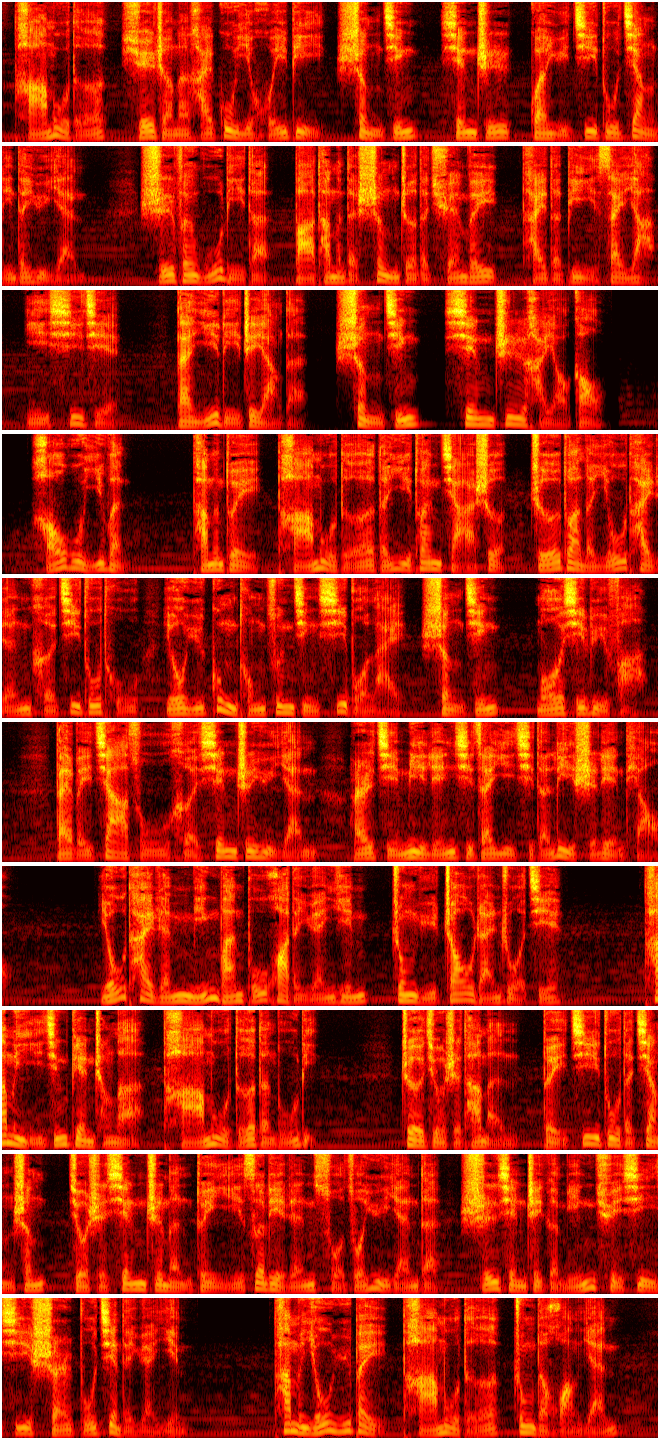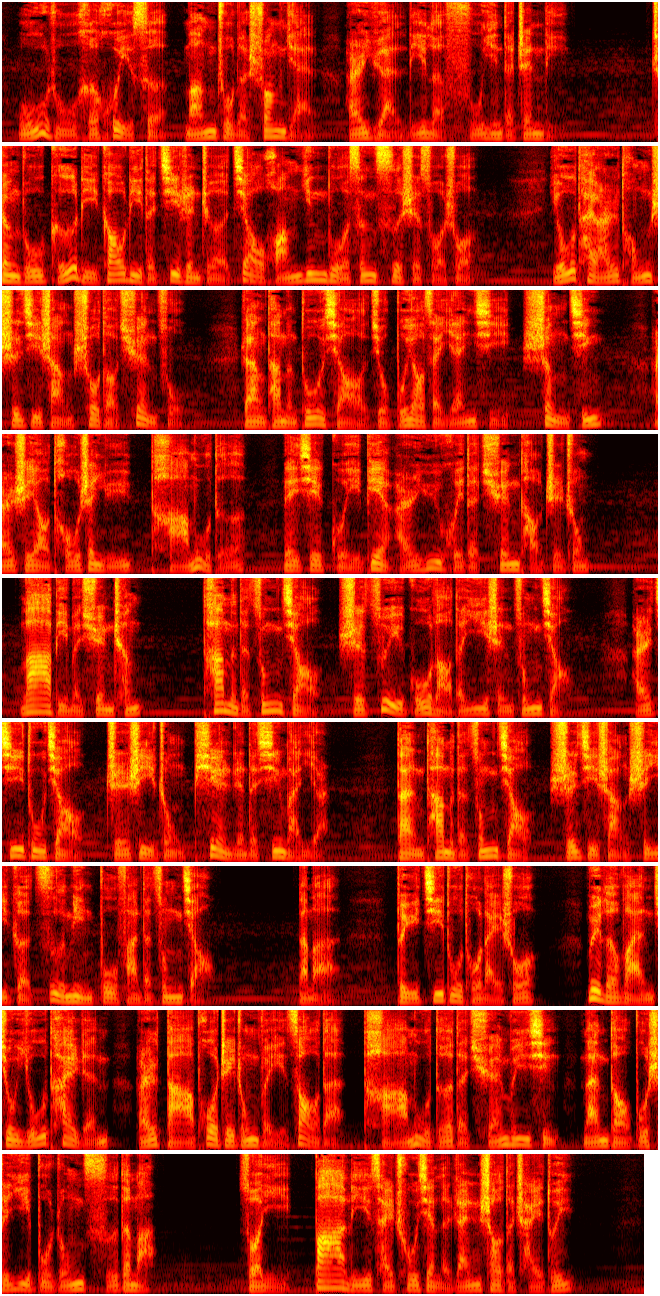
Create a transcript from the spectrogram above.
塔木德学者们还故意回避圣经先知关于基督降临的预言，十分无理的把他们的圣者的权威抬得比以赛亚、以西结、但以理这样的圣经先知还要高。毫无疑问，他们对塔木德的异端假设折断了犹太人和基督徒由于共同尊敬希伯来圣经、摩西律法。代为家族和先知预言而紧密联系在一起的历史链条，犹太人冥顽不化的原因终于昭然若揭，他们已经变成了塔木德的奴隶，这就是他们对基督的降生，就是先知们对以色列人所做预言的实现这个明确信息视而不见的原因。他们由于被塔木德中的谎言、侮辱和晦涩蒙住了双眼，而远离了福音的真理。正如格里高利的继任者教皇英诺森四世所说，犹太儿童实际上受到劝阻，让他们多小就不要再研习圣经，而是要投身于塔木德那些诡辩而迂回的圈套之中。拉比们宣称，他们的宗教是最古老的一神宗教，而基督教只是一种骗人的新玩意儿。但他们的宗教实际上是一个自命不凡的宗教。那么，对于基督徒来说，为了挽救犹太人而打破这种伪造的塔木德的权威性，难道不是义不容辞的吗？所以巴黎才出现了燃烧的柴堆，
